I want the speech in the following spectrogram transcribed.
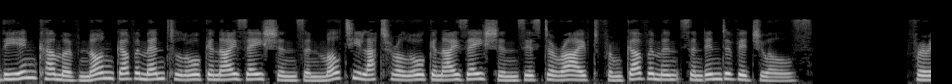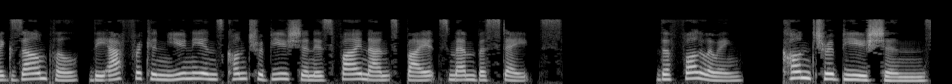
The income of non-governmental organizations and multilateral organizations is derived from governments and individuals. For example, the African Union's contribution is financed by its member states. The following contributions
